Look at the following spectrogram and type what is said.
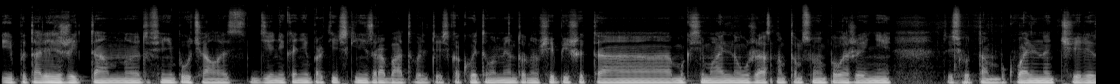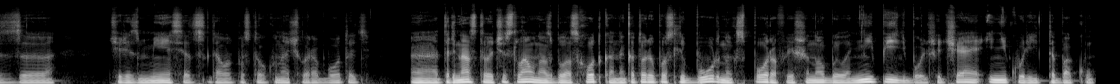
и пытались жить там, но это все не получалось. Денег они практически не зарабатывали. То есть в какой-то момент он вообще пишет о максимально ужасном там своем положении. То есть вот там буквально через, э, через месяц, да, вот после того, как он начал работать, э, 13 числа у нас была сходка, на которой после бурных споров решено было не пить больше чая и не курить табаку.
